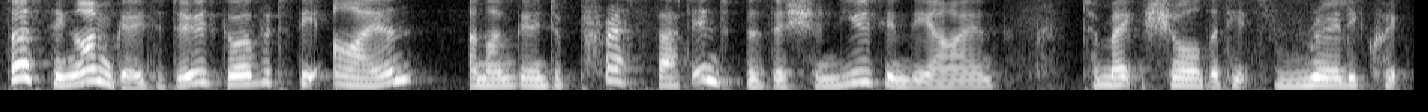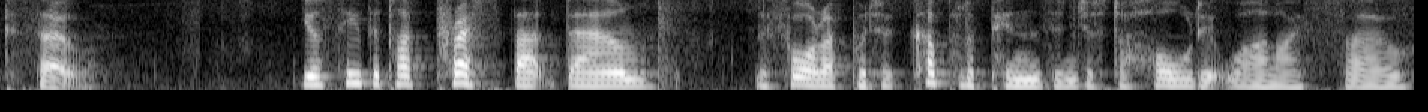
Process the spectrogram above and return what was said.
First thing I'm going to do is go over to the iron and I'm going to press that into position using the iron to make sure that it's really quick to sew. You'll see that I've pressed that down before I put a couple of pins in just to hold it while I sew.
